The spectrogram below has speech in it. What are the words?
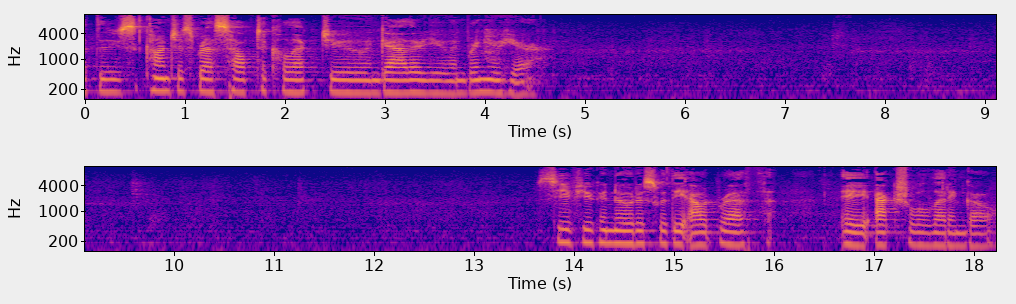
Let these conscious breaths help to collect you and gather you and bring you here. See if you can notice with the out breath a actual letting go.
